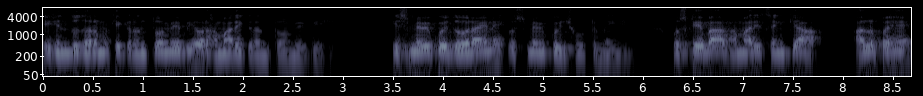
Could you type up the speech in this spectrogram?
ये हिंदू धर्म के ग्रंथों में भी और हमारे ग्रंथों में भी है। इसमें भी कोई दोहराई नहीं, उसमें भी कोई झूठ नहीं है। उसके बाद हमारी संख्या अल्प है,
